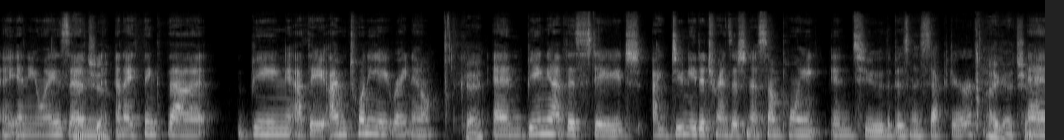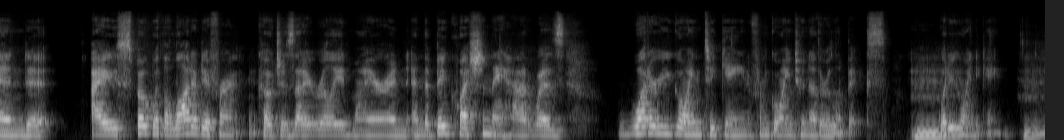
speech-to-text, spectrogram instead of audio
anyways and Gotcha. and I think that being at the I'm 28 right now okay. and being at this stage I do need to transition at some point into the business sector I got you. and I spoke with a lot of different coaches that I really admire and and the big question they had was what are you going to gain from going to another Olympics? What are you hmm. going to gain? Hmm.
